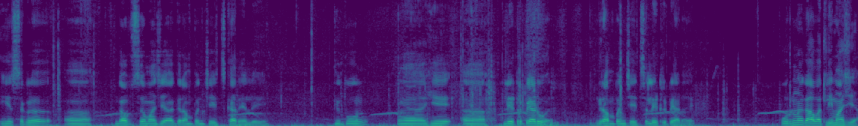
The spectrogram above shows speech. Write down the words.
हे सगळं गावचं माझ्या ग्रामपंचायत कार्यालय तिथून हे लेटर पॅडवर ग्रामपंचायतचं लेटर पॅड आहे. पूर्ण गावातली माझ्या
